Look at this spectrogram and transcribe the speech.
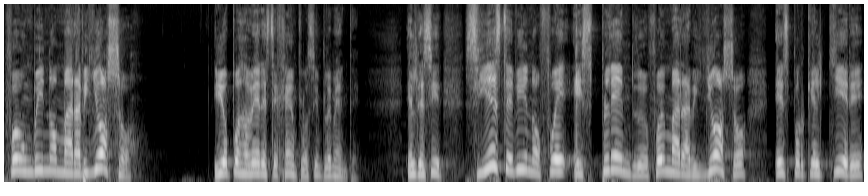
fue un vino maravilloso. Y yo puedo ver este ejemplo simplemente. El decir, si este vino fue espléndido, fue maravilloso, es porque Él quiere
